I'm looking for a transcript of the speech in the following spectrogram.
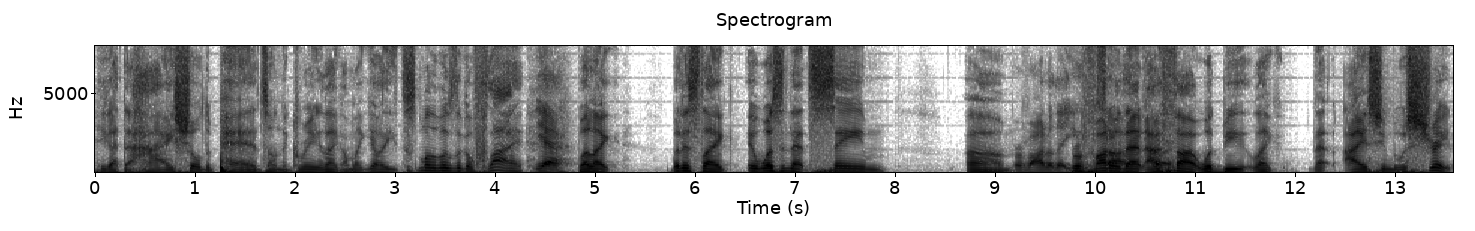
He got the high shoulder pads on the green. Like I'm like, yo, this motherfucker's gonna go fly. Yeah. But like, but it's like it wasn't that same um Bravado that you bravado saw that I thought would be like that I assumed was straight,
